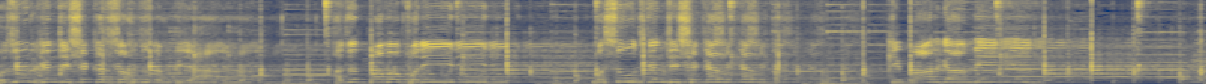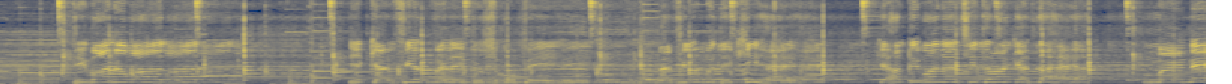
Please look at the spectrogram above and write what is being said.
حضور گنج شکر زہد الانبیاء، حضرت بابا فرید مسعود گنج شکر کی بارگاہ میں دیوان آباد یہ کیفیت میں نے دوسروں پہ محفلوں میں دیکھی ہے کہ ہر دیوانہ اچھی طرح کہتا ہے، میں نے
